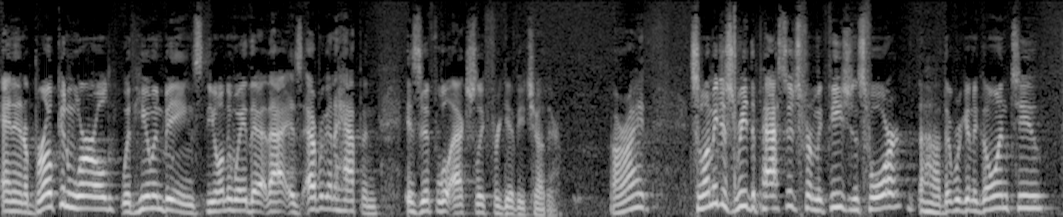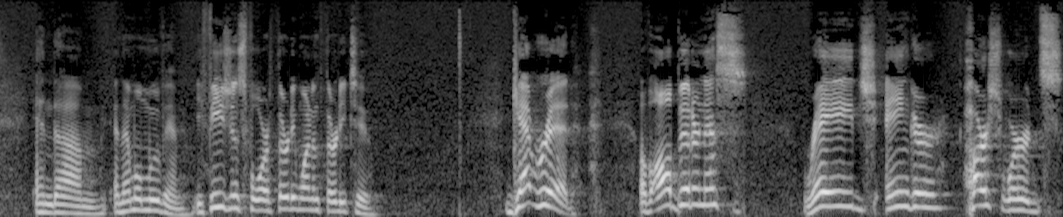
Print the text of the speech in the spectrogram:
And in a broken world with human beings, the only way that that is ever going to happen is if we'll actually forgive each other. All right? So let me just read the passage from Ephesians 4 uh, that we're going to go into, and, um, and then we'll move in. Ephesians 4 31 and 32. Get rid of all bitterness, rage, anger, harsh words,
